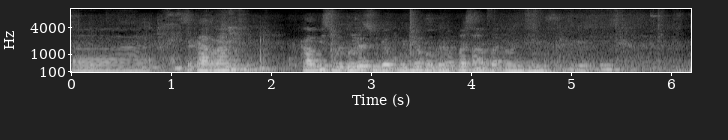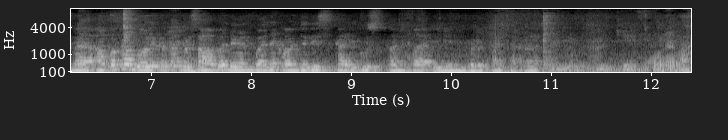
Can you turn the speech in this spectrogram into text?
Uh, sekarang kami sebetulnya sudah punya beberapa sahabat jenis. Nah, apakah boleh tetap bersahabat dengan banyak lawan jenis sekaligus tanpa ingin berpacaran? Boleh lah.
